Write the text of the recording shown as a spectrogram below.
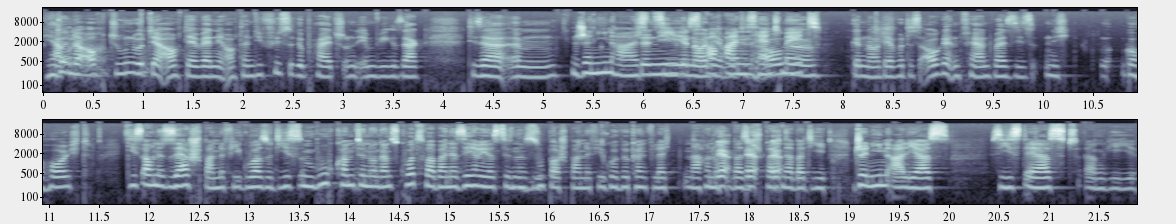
Ja, genau. oder auch June wird ja auch, der werden ja auch dann die Füße gepeitscht und eben, wie gesagt, dieser ähm, Janine heißt Janine, sie, genau, ist auch der ein Handmaid. Auge, genau, der wird das Auge entfernt, weil sie nicht gehorcht. Die ist auch eine sehr spannende Figur. Also die ist im Buch, kommt sie nur ganz kurz vor, bei einer Serie ist sie eine super spannende Figur. Wir können vielleicht nachher noch Mhm. Ja, über sie ja, sprechen, ja. aber die Janine alias, sie ist erst irgendwie,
